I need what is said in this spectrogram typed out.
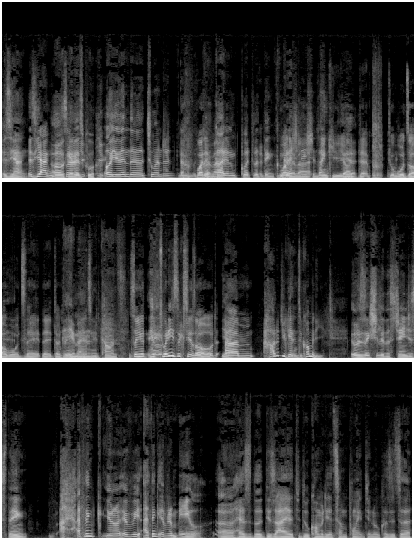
is young. Is young. Oh, okay, so that's you, cool. You, oh, you're in the 200 whatever garden. What what thing? Congratulations. Whatever. Thank you. Yeah, yeah. The, pff, awards are awards. They they don't really hey, matter. man, it counts. So you're, you're 26 years old. Yeah. Um, how did you get into comedy? It was actually the strangest thing. I think you know every. I think every male uh, has the desire to do comedy at some point, you know, because it's a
